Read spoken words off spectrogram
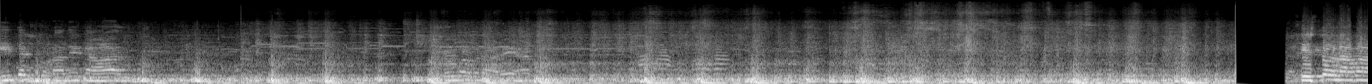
ਸੰਗੀਤਕ ਧੁਨਾਂ ਦੇ ਨਾਲ ਸ਼ੋਭਾ ਵਧਾ ਰਹੇ ਹਨ। ਇਸ ਤੋਂ ਇਲਾਵਾ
